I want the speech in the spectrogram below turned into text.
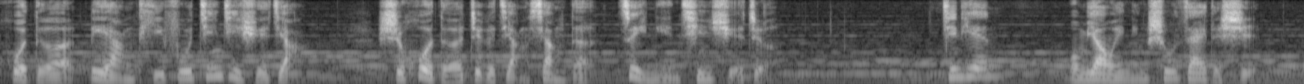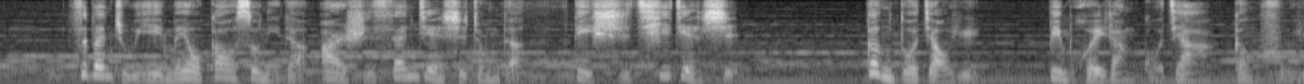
获得利昂提夫经济学奖，是获得这个奖项的最年轻学者。今天我们要为您书摘的是《资本主义没有告诉你的二十三件事》中的第十七件事：更多教育并不会让国家更富裕。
